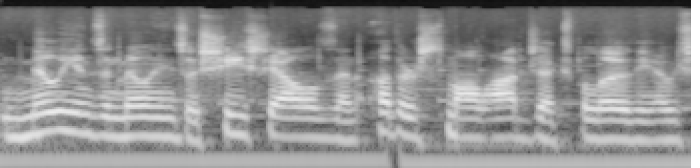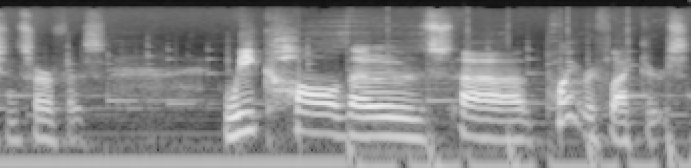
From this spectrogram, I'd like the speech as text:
millions and millions of seashells and other small objects below the ocean surface. We call those uh, point reflectors.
